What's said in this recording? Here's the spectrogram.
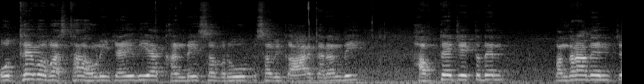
ਉੱਥੇ ਵਿਵਸਥਾ ਹੋਣੀ ਚਾਹੀਦੀ ਆ ਖੰਡੀ ਸਵਰੂਪ ਸਵੀਕਾਰ ਕਰਨ ਦੀ। ਹਫ਼ਤੇ 'ਚ ਇੱਕ ਦਿਨ 15 ਦਿਨ 'ਚ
